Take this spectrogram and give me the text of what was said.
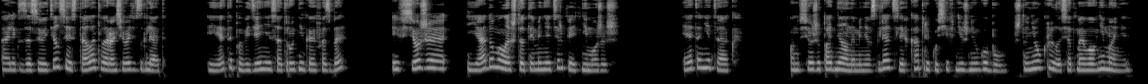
Алекс засуетился и стал отворачивать взгляд. И это поведение сотрудника ФСБ? И все же я думала, что ты меня терпеть не можешь. Это не так. Он все же поднял на меня взгляд, слегка прикусив нижнюю губу, что не укрылось от моего внимания.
